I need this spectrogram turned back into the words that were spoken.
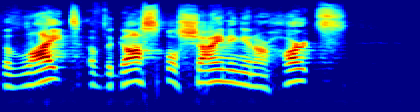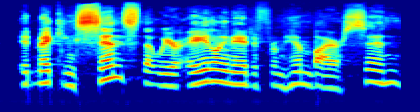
the light of the gospel shining in our hearts, it making sense that we are alienated from Him by our sin,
